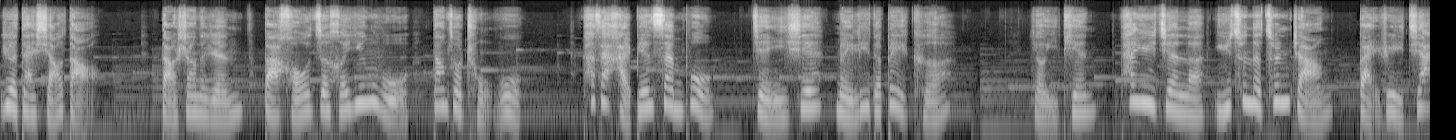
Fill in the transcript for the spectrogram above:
热带小岛。岛上的人把猴子和鹦鹉当作宠物。他在海边散步，捡一些美丽的贝壳。有一天，他遇见了渔村的村长百瑞佳，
